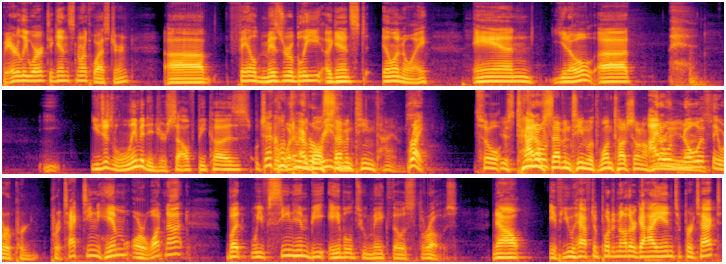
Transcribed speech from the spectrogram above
barely worked against Northwestern, uh, failed miserably against Illinois, and you know, uh, you just limited yourself because Jack for Hunt threw the whatever ball reason, 17 times. right. So He was 10 don't of 17 with one touchdown. I don't know yards. if they were pr- protecting him or whatnot, but we've seen him be able to make those throws. Now, if you have to put another guy in to protect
